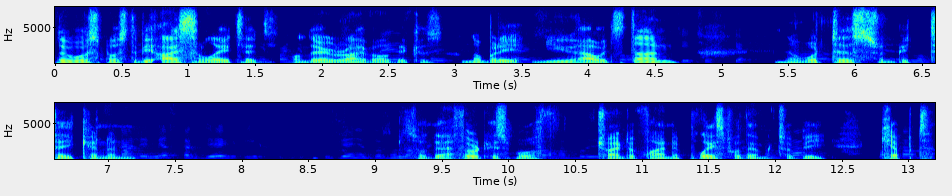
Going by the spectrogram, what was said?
They were supposed to be isolated on their arrival because nobody knew how it's done, you know, what tests should be taken. And so the authorities were trying to find a place for them to be kept.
